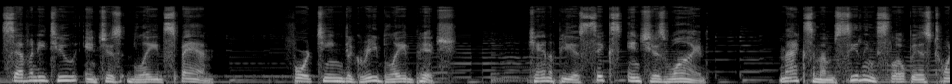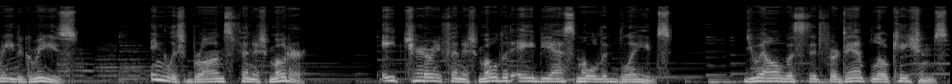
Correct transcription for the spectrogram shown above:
72 inches Blade Span. 14 degree blade pitch. Canopy is 6 inches wide. Maximum ceiling slope is 20 degrees. English bronze finish motor 8 cherry finish molded ABS molded blades. UL listed for damp locations.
